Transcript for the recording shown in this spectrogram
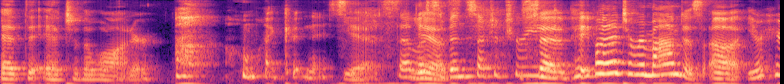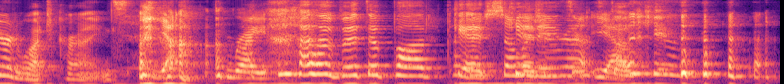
at the edge of the water. oh my goodness. Yes, That must yes. have been such a treat. So people had to remind us, uh, you're here to watch cranes. yeah, right. oh, but the bobcat there's so kitties around- are yeah. so cute.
